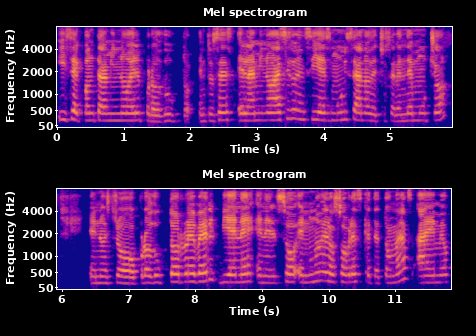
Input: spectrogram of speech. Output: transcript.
y se contaminó el producto. Entonces, el aminoácido en sí es muy sano, de hecho se vende mucho. en nuestro producto Rebel viene en, el en uno de los sobres que te tomas, AM o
